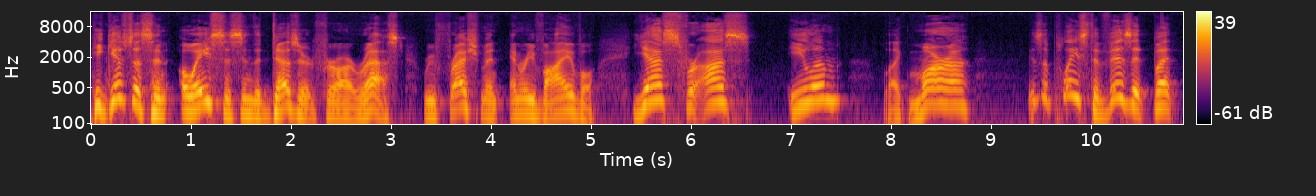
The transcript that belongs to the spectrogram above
He gives us an oasis in the desert for our rest, refreshment, and revival. Yes, for us, Elim, like Mara, is a place to visit, but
